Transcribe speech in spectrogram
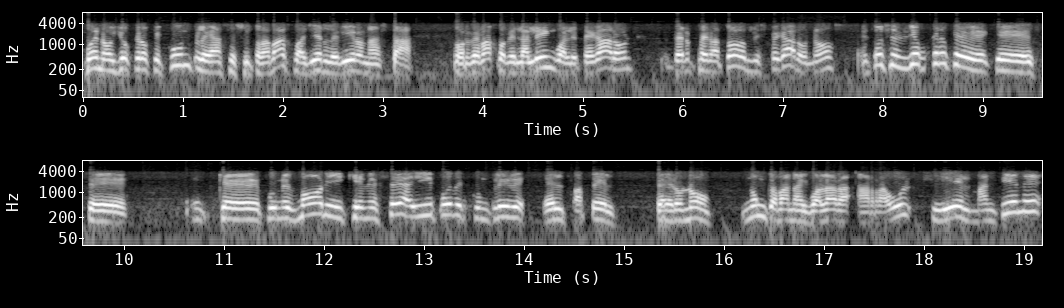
bueno, yo creo que cumple, hace su trabajo. Ayer le dieron hasta por debajo de la lengua, le pegaron, pero, pero a todos les pegaron, ¿no? Entonces yo creo que, que este que Funes Mori, quien esté ahí, puede cumplir el papel, pero no, nunca van a igualar a Raúl si él mantiene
